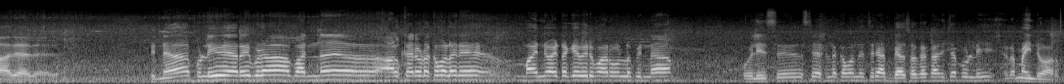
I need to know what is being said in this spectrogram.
അതെ അതെ അതെ. പിന്നെ പുള്ളി വേറെ ഇവിടെ വന്ന് ആൾക്കാരോടൊക്കെ വളരെ മാന്യമായിട്ടൊക്കെ പെരുമാറുള്ളൂ. പിന്നെ പോലീസ് സ്റ്റേഷനിലൊക്കെ വന്ന് ഇത്തിരി അഭ്യാസമൊക്കെ കാണിച്ചാൽ പുള്ളിയുടെ മൈൻഡ് മാറും.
